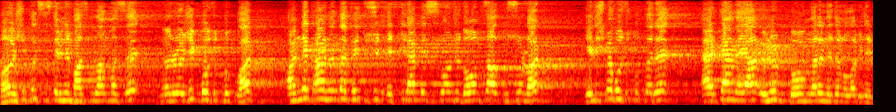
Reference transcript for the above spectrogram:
bağışıklık sisteminin baskılanması, nörolojik bozukluklar, anne karnında fetüsün etkilenmesi sonucu doğumsal kusurlar, gelişme bozuklukları, erken veya ölüm doğumlara neden olabilir.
